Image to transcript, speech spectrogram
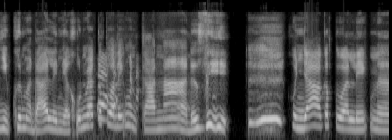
หยิบขึ้นมาได้เลยเนี่ย คุณแม่ก็ตัวเล็กเหมือนกันน่าดูสิคุณย่าก็ตัวเล็กนะ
